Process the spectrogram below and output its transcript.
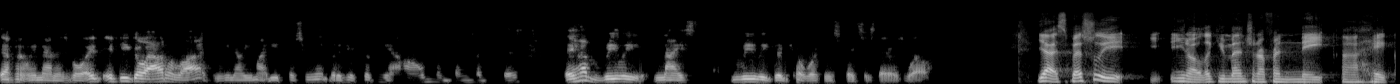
definitely manageable. If, if you go out a lot, you know, you might be pushing it, but if you're cooking at home and things like this, they have really nice, really good co-working spaces there as well. Yeah, especially you know, like you mentioned, our friend Nate uh, Hake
